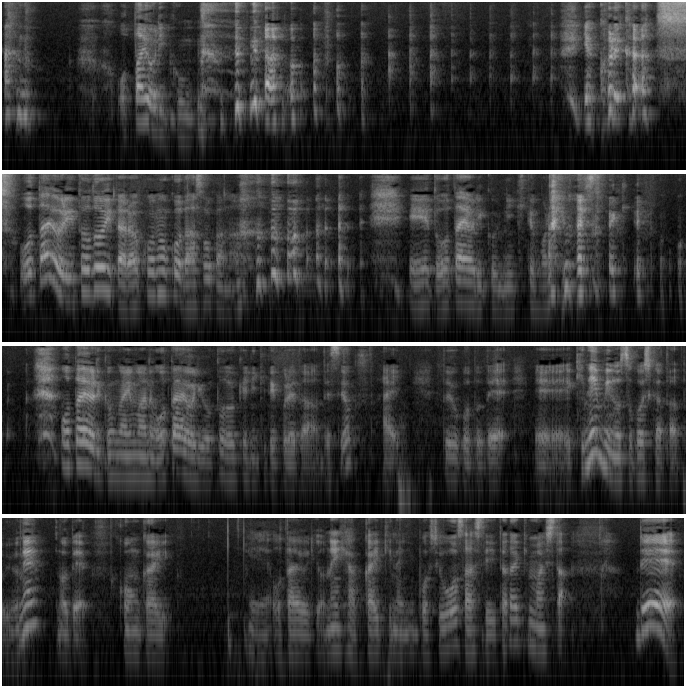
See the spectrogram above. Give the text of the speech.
あのお便りくん。あの。いやこれからお便り届いたらこの子出そうかな。えっとお便りくんに来てもらいましたけど。お便りくんが今ねお便りを届けに来てくれたんですよ。はい。ということで、えー記念日の過ごし方というねので今回、えーお便りをね100回記念に募集をさせていただきました。で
